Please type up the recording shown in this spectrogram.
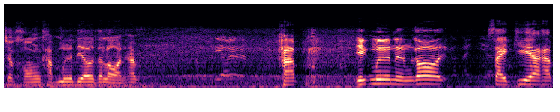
เจ้าของขับมือเดียวตลอดครับ ครับ อีกมือหนึ่งก็ใส่เกียร์ครับ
